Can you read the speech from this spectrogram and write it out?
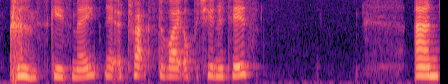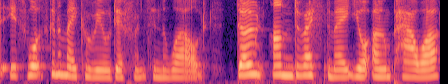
Excuse me. It attracts the right opportunities. And it's what's going to make a real difference in the world. Don't underestimate your own power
